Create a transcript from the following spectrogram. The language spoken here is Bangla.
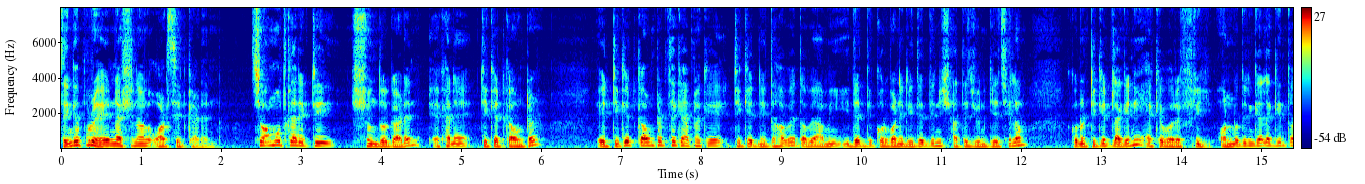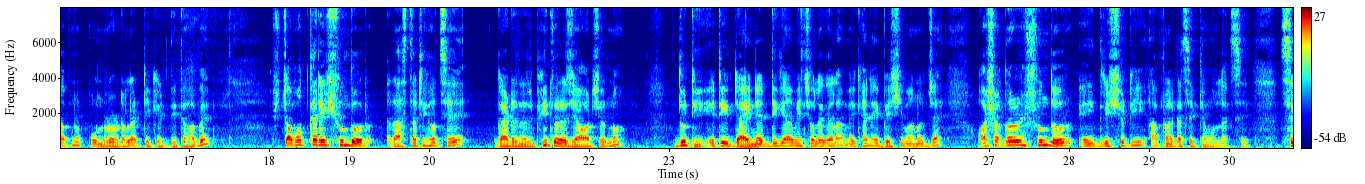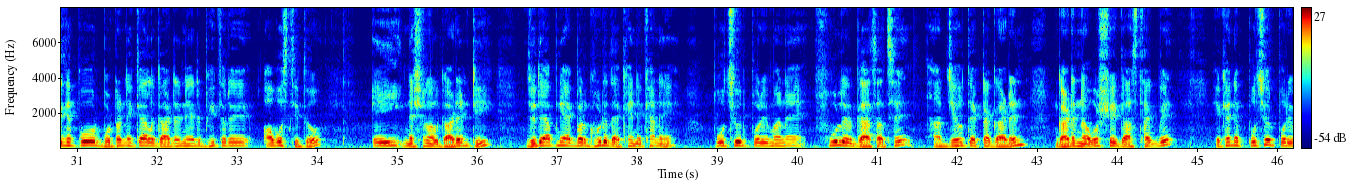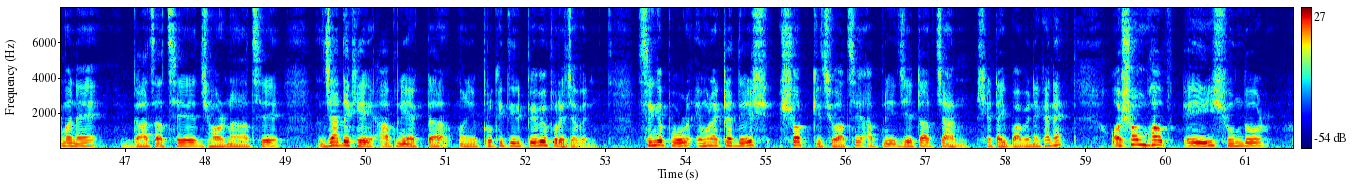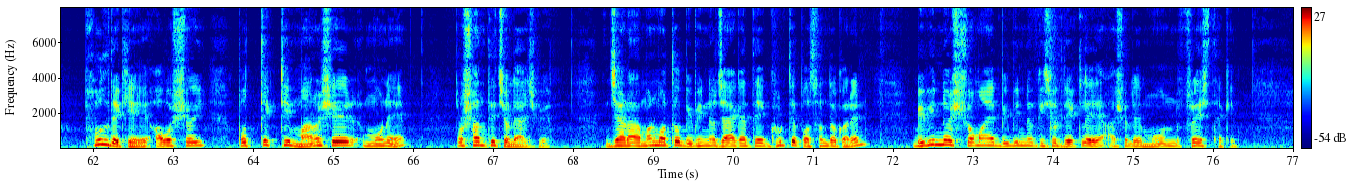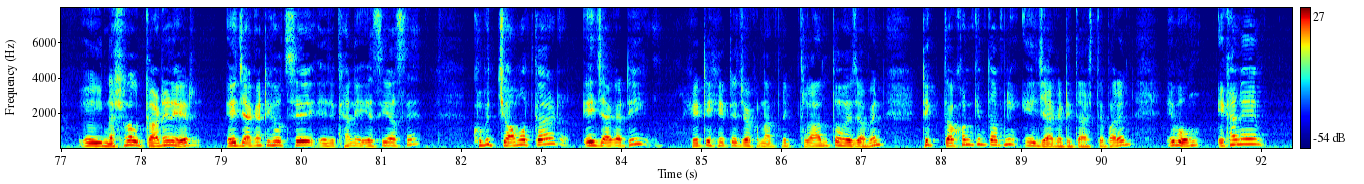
সিঙ্গাপুরে ন্যাশনাল ওয়ার্ডসিড গার্ডেন। চমৎকার একটি সুন্দর গার্ডেন। এখানে টিকিট কাউন্টার। এই টিকিট কাউন্টার থেকে আপনাকে টিকিট নিতে হবে। তবে আমি ঈদের কোরবানির ঈদের দিন সাতই জুন গিয়েছিলাম। কোনো টিকিট লাগেনি, একেবারে ফ্রি অন্যদিন গেলে কিন্তু আপনার পনেরো ডলার টিকিট দিতে হবে। চমৎকার এই সুন্দর রাস্তাটি হচ্ছে গার্ডেনের ভিতরে যাওয়ার জন্য। দুটি, এটি ডাইনের দিকে আমি চলে গেলাম। এখানে বেশি মানুষ যায়। অসাধারণ সুন্দর এই দৃশ্যটি আপনার কাছে কেমন লাগছে? সিঙ্গাপুর বোটানিক্যাল গার্ডেনের ভিতরে অবস্থিত এই ন্যাশনাল গার্ডেনটি, যদি আপনি একবার ঘুরে দেখেন, এখানে প্রচুর পরিমাণে ফুলের গাছ আছে। আর যেহেতু একটা গার্ডেন, গার্ডেনে অবশ্যই গাছ থাকবে। এখানে প্রচুর পরিমাণে গাছ আছে, ঝর্ণা আছে, যা দেখে আপনি একটা মানে প্রকৃতির প্রেমে পড়ে যাবেন। সিঙ্গাপুর এমন একটা দেশ সব কিছু আছে, আপনি যেটা চান সেটাই পাবেন এখানে। অসম্ভব এই সুন্দর ফুল দেখে অবশ্যই প্রত্যেকটি মানুষের মনে প্রশান্তি চলে আসবে। যারা আমার মতো বিভিন্ন জায়গাতে ঘুরতে পছন্দ করেন, বিভিন্ন সময় বিভিন্ন কিছু দেখলে আসলে মন ফ্রেশ থাকে। এই ন্যাশনাল গার্ডেনের এই জায়গাটি হচ্ছে, এখানে এসি আছে খুবই চমৎকার এই জায়গাটি। হেঁটে হেঁটে যখন আপনি ক্লান্ত হয়ে যাবেন, ঠিক তখন কিন্তু আপনি এই জায়গাটিতে আসতে পারেন এবং এখানে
